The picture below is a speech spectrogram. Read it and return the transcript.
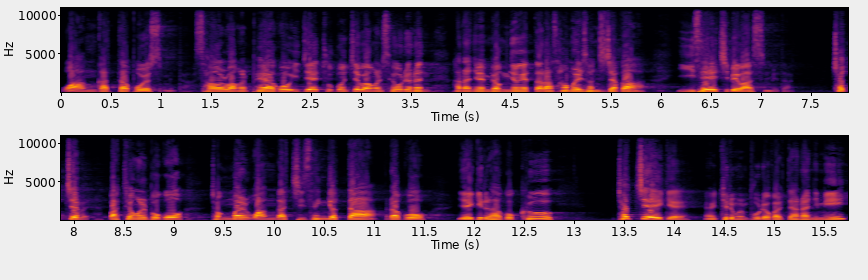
왕 같아 보였습니다. 사울 왕을 패하고 이제 두 번째 왕을 세우려는 하나님의 명령에 따라 사무엘 선지자가 이세의 집에 왔습니다. 첫째 맏형을 보고 정말 왕같이 생겼다라고 얘기를 하고 그 첫째에게 기름을 부려고 할때 하나님이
